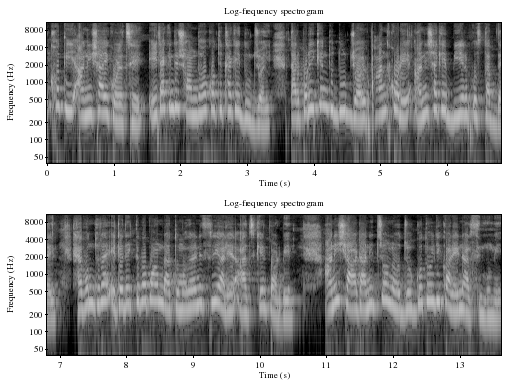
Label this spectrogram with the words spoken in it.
ক্ষতি আনিশাই করেছে। এটা কিন্তু সন্দেহ করতে থাকে দুর্জয়। তারপরেই কিন্তু দুর্জয় ফান্ড করে আনিশাকে বিয়ের প্রস্তাব দেয়। হ্যাঁ বন্ধুরা, এটা দেখতে পাবো আমরা তোমাদের রানী সিরিয়ালের আজকের পর্বে। আনিশা রানীর জন্য যোগ্য তৈরি করে নার্সিংহোমে।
